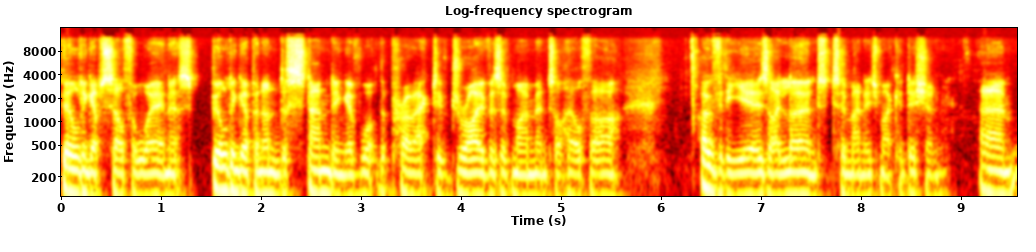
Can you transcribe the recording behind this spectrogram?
building up self awareness, building up an understanding of what the proactive drivers of my mental health are, over the years, I learned to manage my condition. Um,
